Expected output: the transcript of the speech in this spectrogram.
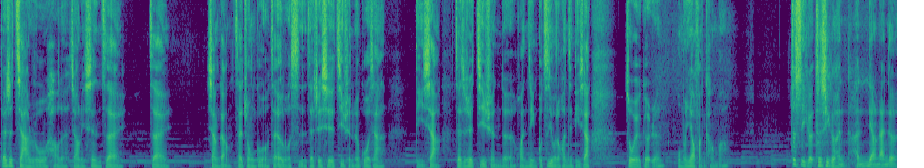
但是，假如好了，假如你现在在香港、在中国、在俄罗斯，在这些集权的国家底下，在这些集权的环境、不自由的环境底下，作为一个人，我们要反抗吗？这是一个，这是一个很很两难的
